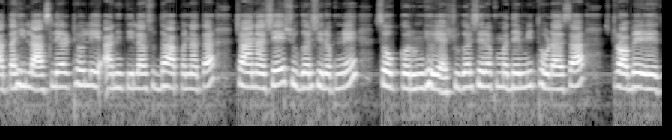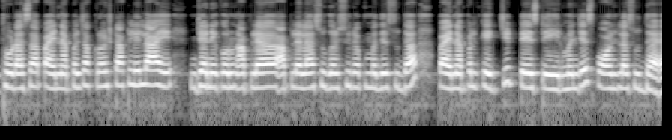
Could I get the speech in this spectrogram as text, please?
आता ही लास्ट लेअर ठेवली आणि तिलासुद्धा आपण आता छान असे शुगर सिरपने सोक करून घेऊया. शुगर सिरपमध्ये मी थोडासा स्ट्रॉबे थोडासा पायनॅपलचा क्रश टाकलेला आहे. जेणेकरून आपल्या आपल्याला शुगर सिरपमध्ये सुद्धा पायनॅपल केकची टेस्ट येईल. म्हणजे स्पॉन्जला सुद्धा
